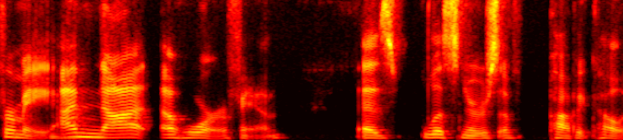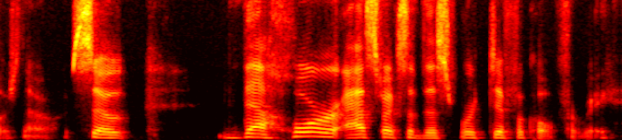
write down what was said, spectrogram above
for me. Mm-hmm. I'm not a horror fan, as listeners of Popping Collars know. So the horror aspects of this were difficult for me.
